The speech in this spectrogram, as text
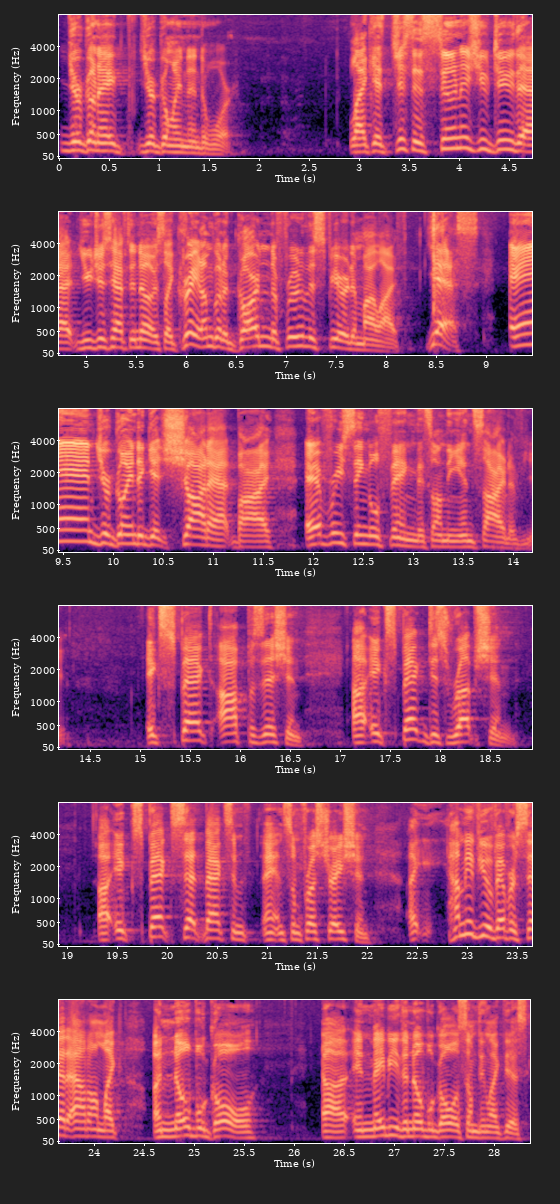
You're going to, you're going into war. Like it just as soon as you do that, you just have to know it's like, great, I'm going to garden the fruit of the Spirit in my life. Yes and you're going to get shot at by every single thing that's on the inside of you. Expect opposition, uh, expect disruption, uh, expect setbacks and, and some frustration. Uh, how many of you have ever set out on like a noble goal? Uh, and maybe the noble goal is something like this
